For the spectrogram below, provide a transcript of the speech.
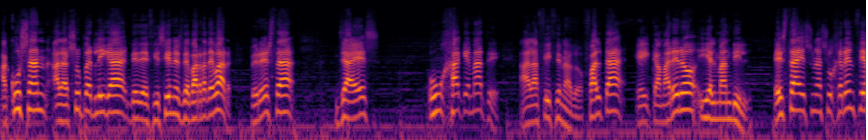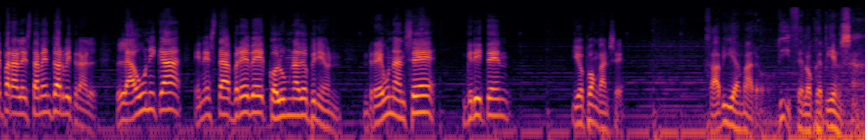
Acusan a la Superliga de decisiones de barra de bar, pero esta ya es un jaque mate al aficionado. Falta el camarero y el mandil. Esta es una sugerencia para el estamento arbitral, la única en esta breve columna de opinión. Reúnanse, griten y opónganse. Javi Amaro dice lo que piensa.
